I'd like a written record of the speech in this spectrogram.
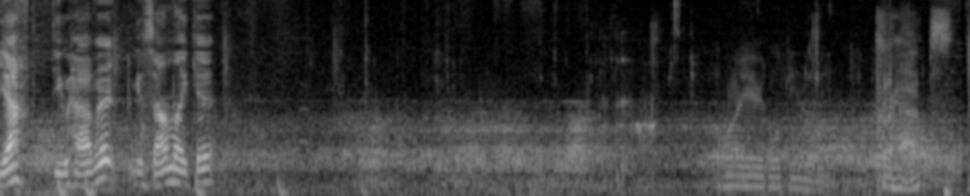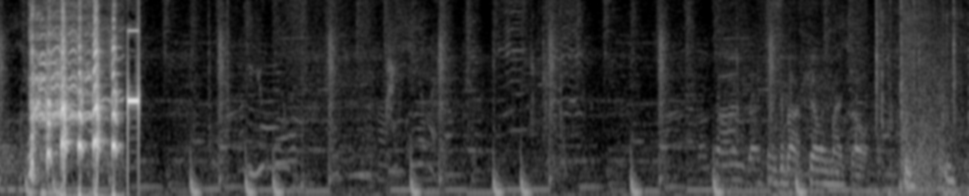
Yeah. Do you have it? You sound like it. Why are you looking at me? Perhaps. Sometimes I think about killing myself.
